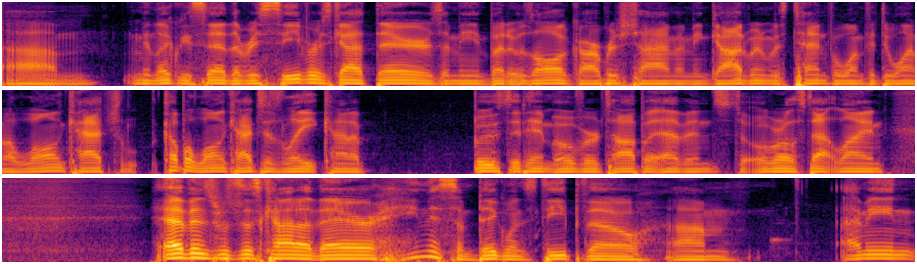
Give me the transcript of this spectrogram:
Um, I mean, like we said, the receivers got theirs. I mean, but it was all garbage time. I mean, Godwin was 10 for 151. A long catch, a couple long catches late kind of boosted him over top of Evans to overall stat line. Evans was just kind of there. He missed some big ones deep though. Um, I mean,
